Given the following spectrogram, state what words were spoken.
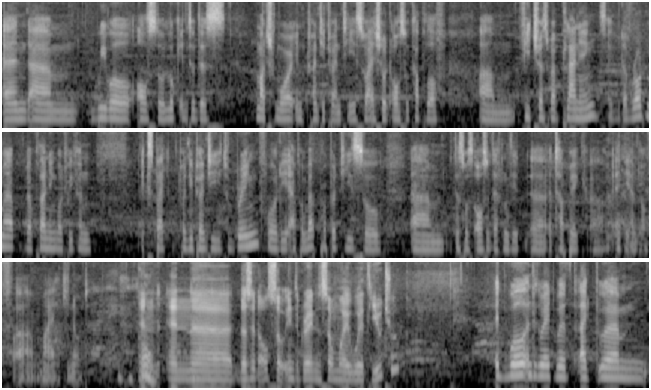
and um, we will also look into this much more in 2020. So I showed also a couple of um, features we're planning. It's like a bit of roadmap. We're planning what we can expect 2020 to bring for the app and web properties. So um, this was also definitely uh, a topic um, at the end of uh, my keynote. Cool. And and uh, does it also integrate in some way with YouTube? It will integrate with like um,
